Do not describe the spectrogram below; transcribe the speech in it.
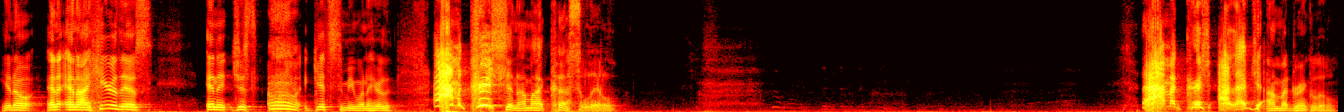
You know, and, and I hear this, and it just, it gets to me when I hear this. I'm a Christian. I might cuss a little. I'm a Christian. I love you. I might drink a little.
